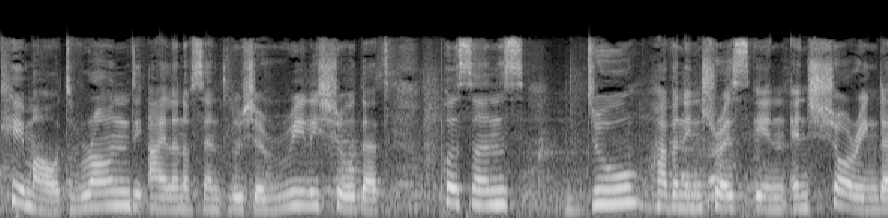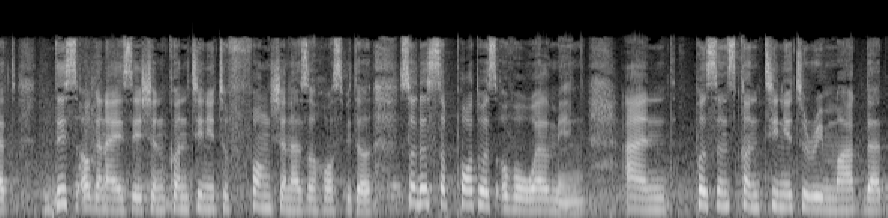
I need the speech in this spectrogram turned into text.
came out around the island of St. Lucia really showed that persons do have an interest in ensuring that this organization continue to function as a hospital. So the support was overwhelming and persons continue to remark that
